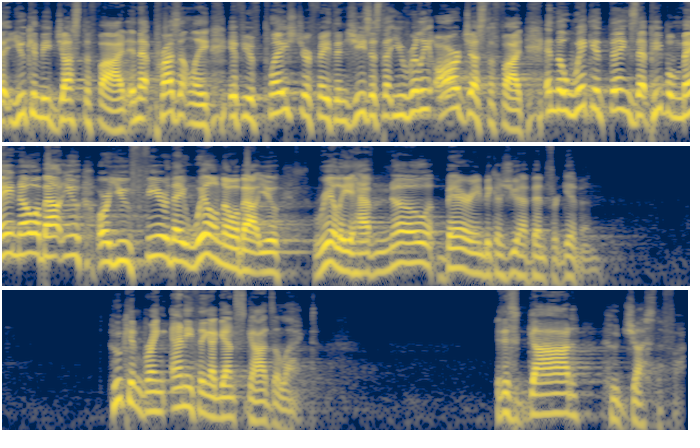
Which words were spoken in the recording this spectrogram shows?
that you can be justified, and that presently, if you've placed your faith in Jesus, that you really are justified. And the wicked things that people may know about you or you fear they will know about you really have no bearing because you have been forgiven. Who can bring anything against God's elect? It is God who justifies.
